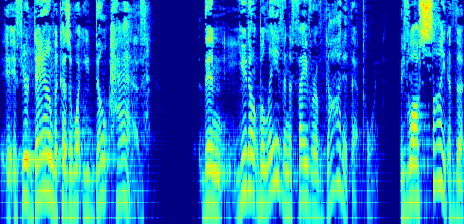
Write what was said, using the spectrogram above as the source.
If you're down because of what you don't have, then you don't believe in the favor of God at that point. You've lost sight of the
